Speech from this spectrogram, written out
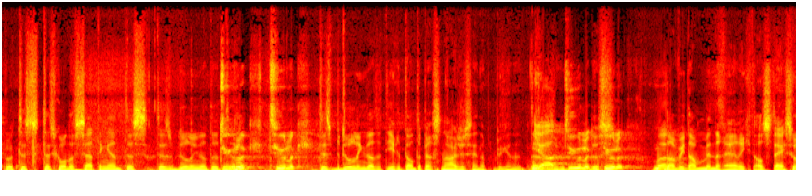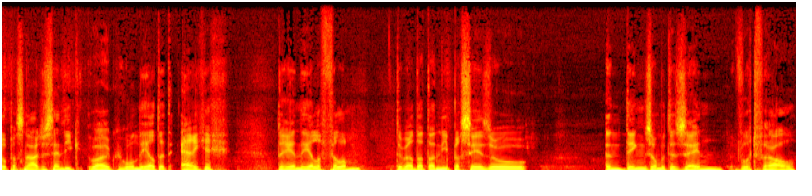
Het is, het is gewoon de setting en het is, het is de bedoeling dat het... tuurlijk, tuurlijk. Het is de bedoeling dat het irritante personages zijn op het begin. Dat Ja, ook- tuurlijk, dus tuurlijk. Maar- Dan vind ik dat minder erg. Als het echt zo personages zijn die, ik- waar ik gewoon de hele tijd erger doorheen de hele film, terwijl dat dan niet per se zo een ding zou moeten zijn voor het verhaal,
